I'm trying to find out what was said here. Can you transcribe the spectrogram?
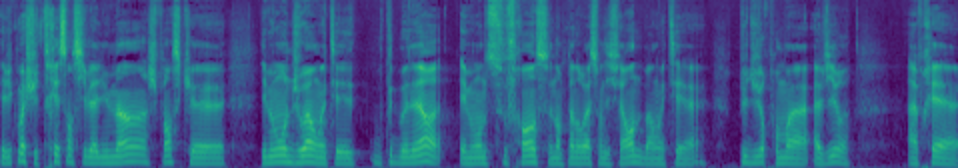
Et vu que moi je suis très sensible à l'humain, je pense que les moments de joie ont été beaucoup de bonheur et les moments de souffrance dans plein de relations différentes bah, ont été euh, plus durs pour moi à vivre. Après, euh,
